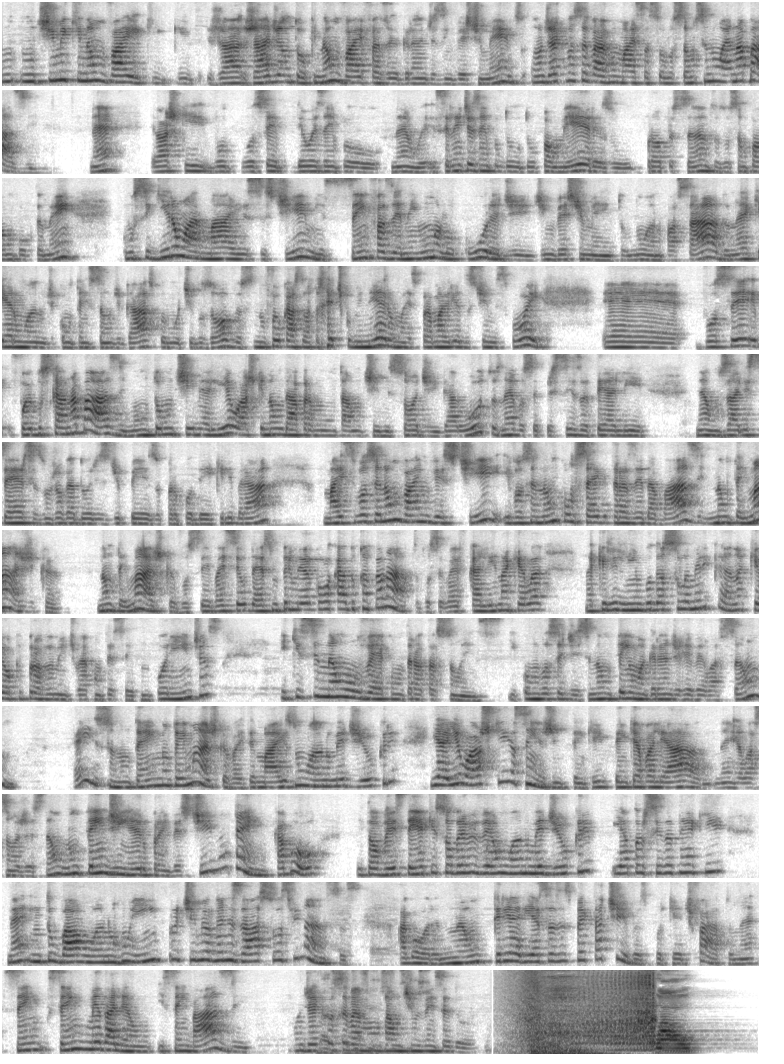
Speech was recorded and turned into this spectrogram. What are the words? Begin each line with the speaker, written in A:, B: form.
A: um, um time que não vai, que, que, já, já adiantou que não vai fazer grandes investimentos, onde é que você vai arrumar essa solução se não é na base, né? Eu acho que você deu exemplo, né, um excelente exemplo do, do Palmeiras, o próprio Santos, o São Paulo um pouco também, conseguiram armar esses times sem fazer nenhuma loucura de, de, investimento no ano passado, né, que era um ano de contenção de gastos por motivos óbvios, não foi o caso do Atlético Mineiro, mas para a maioria dos times foi, é, você foi buscar na base, montou um time ali, eu acho que não dá para montar um time só de garotos, né, você precisa ter ali né, uns alicerces, uns jogadores de peso para poder equilibrar, mas se você não vai investir e você não consegue trazer da base, não tem mágica, não tem mágica, você vai ser o 11 primeiro colocado do campeonato, você vai ficar ali naquela, naquele limbo da Sul-Americana, que é o que provavelmente vai acontecer com o Corinthians, e que se não houver contratações, e como você disse, não tem uma grande revelação, é isso, não tem, não tem mágica, vai ter mais um ano medíocre, e aí eu acho que, assim, a gente tem que, tem que avaliar né, em relação à gestão, não tem dinheiro para investir? Não tem, acabou. E talvez tenha que sobreviver um ano medíocre e a torcida tenha que né, entubar um ano ruim para o time organizar as suas finanças. Agora, não criaria essas expectativas, porque, de fato, né, sem, sem medalhão e sem base, onde é que vai você vai montar um time vencedor?
B: Qual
